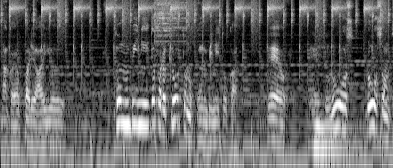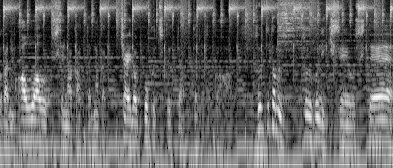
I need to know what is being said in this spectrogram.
なんかやっぱりああいうコンビニだから京都のコンビニとかって、えーとローローソンとかでも青々してなかったりなんか茶色っぽく作ってあったりとかそれって多分そういうふうに規制をして、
